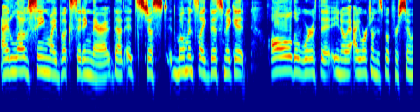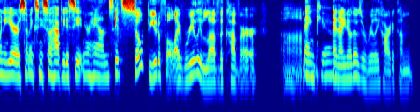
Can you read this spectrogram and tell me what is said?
I love seeing my book sitting there. That it's just moments like this make it all the worth it. You know, I worked on this book for so many years, so it makes me so happy to see it in your hands. It's so beautiful. I really love the cover. Um, Thank you. And I know those are really hard to come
